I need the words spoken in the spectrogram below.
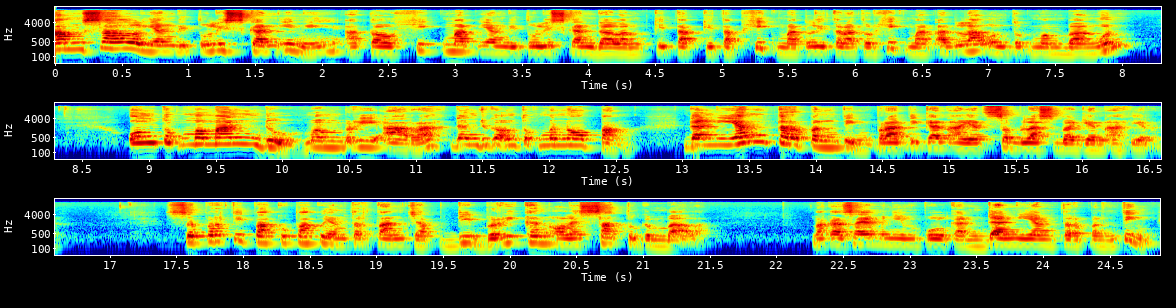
Amsal yang dituliskan ini atau hikmat yang dituliskan dalam kitab-kitab hikmat, literatur hikmat adalah untuk membangun, untuk memandu, memberi arah, dan juga untuk menopang. Dan yang terpenting, perhatikan ayat 11 bagian akhir. Seperti paku-paku yang tertancap diberikan oleh satu gembala. Maka saya menyimpulkan, dan yang terpenting,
